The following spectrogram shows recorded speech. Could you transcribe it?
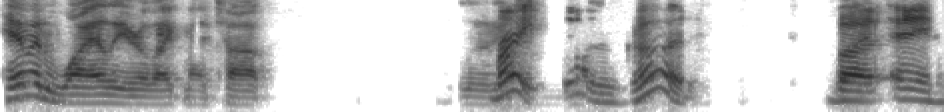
him and Wiley are like my top. Looney Right. Tunes. Yeah, they're good. But anyhow,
